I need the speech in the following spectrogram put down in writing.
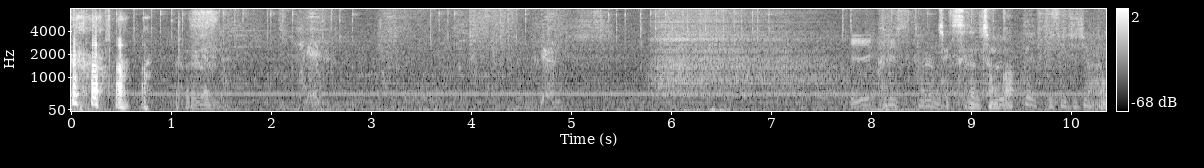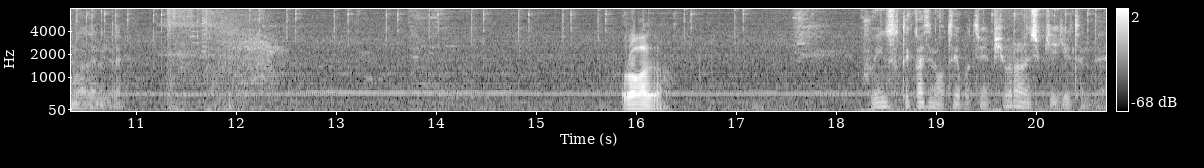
모르겠네 이 크리스탈은 잭스 근처인가? 절대 부서지지 너무 않을 나대는데. 돌아가자. 구인수 때까지는 어떻게 버티면 피오라는 쉽게 이길 텐데.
